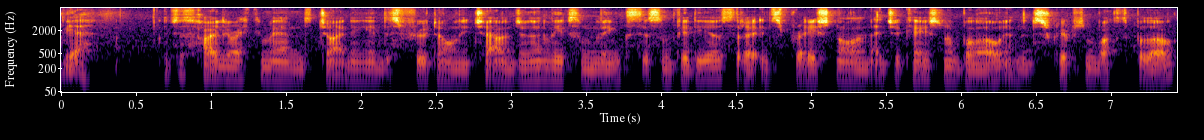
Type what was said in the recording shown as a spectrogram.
yeah, I just highly recommend joining in this fruit only challenge. I'm going to leave some links to some videos that are inspirational and educational below in the description box below.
